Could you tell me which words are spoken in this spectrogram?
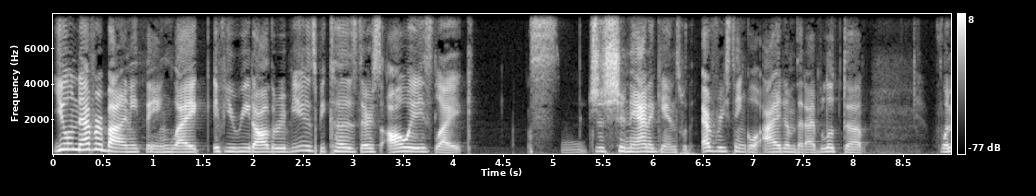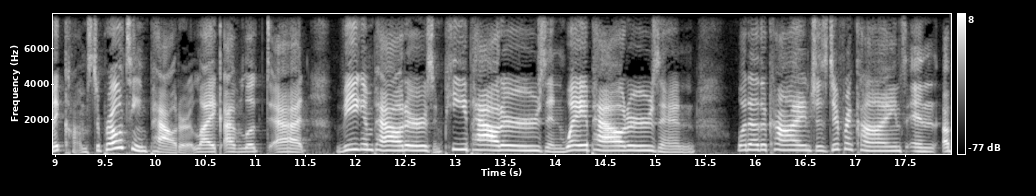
you'll never buy anything like if you read all the reviews because there's always like just shenanigans with every single item that I've looked up when it comes to protein powder. Like I've looked at vegan powders and pea powders and whey powders and what other kinds, just different kinds. And uh,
